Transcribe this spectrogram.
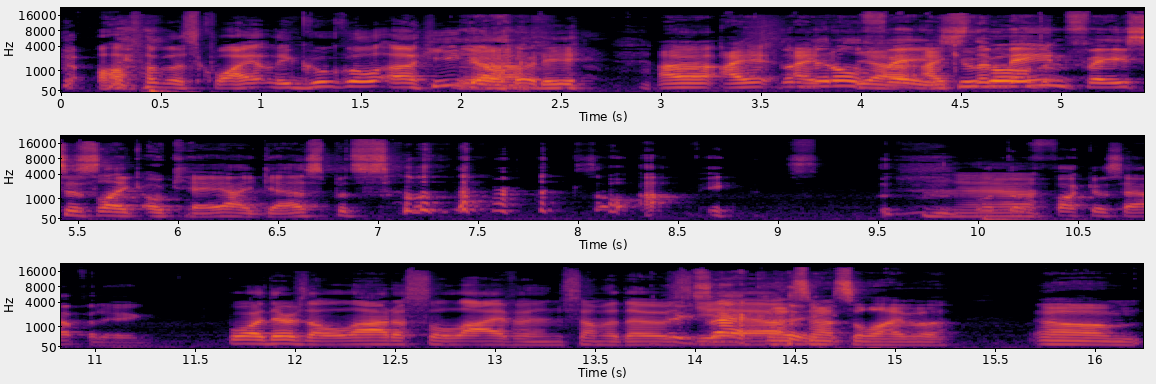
All of us quietly Google ahegao Yeah. hoodie. uh, I The I- middle yeah, I face, the main face is like, okay, I guess, but some of them are like so obvious. What the fuck is happening? Boy, there's a lot of saliva in some of those. Exactly. That's not saliva. Um,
